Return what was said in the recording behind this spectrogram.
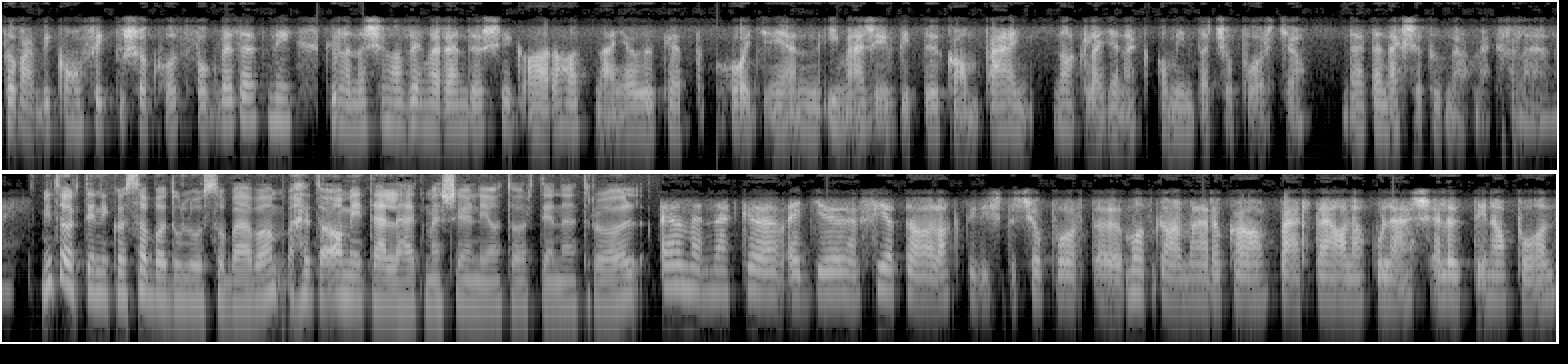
további konfliktusokhoz fog vezetni. Különösen azért a rendőrség arra használja őket, hogy ilyen imázsépítő kampánynak legyenek a mintacsoportja. De hát ennek se tudnak megfelelni. Mi történik a szabaduló szobában? Hát amit el lehet mesélni a történetről. Elmennek egy fiatal aktivista csoport mozgalmárok a pártá alakulás előtti napon,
